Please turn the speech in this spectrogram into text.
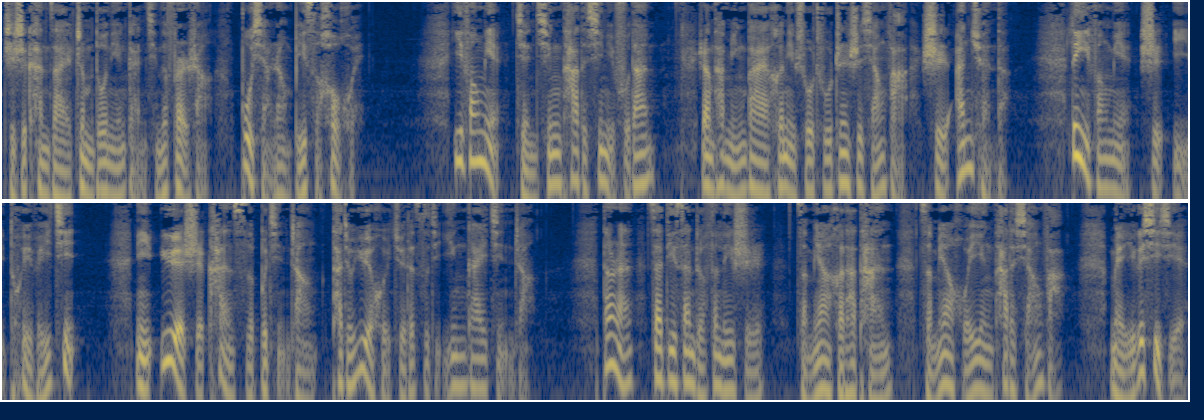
只是看在这么多年感情的份上，不想让彼此后悔。一方面减轻他的心理负担，让他明白和你说出真实想法是安全的；另一方面是以退为进。你越是看似不紧张，他就越会觉得自己应该紧张。当然，在第三者分离时，怎么样和他谈，怎么样回应他的想法，每一个细节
